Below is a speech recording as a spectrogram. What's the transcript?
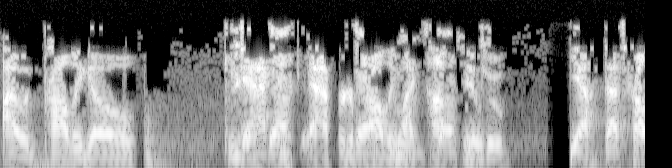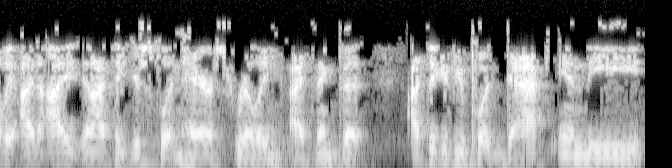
I would probably go. So Dak and Stafford are probably my top two. Too? Yeah, that's probably. I, I and I think you're splitting hairs. Really, I think that I think if you put Dak in the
